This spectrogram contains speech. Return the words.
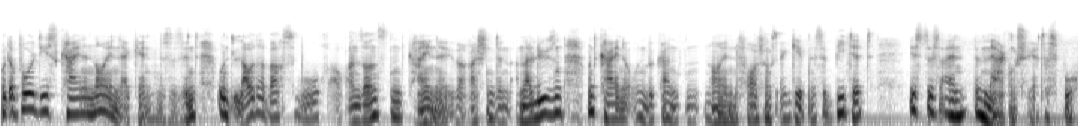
Und obwohl dies keine neuen Erkenntnisse sind und Lauterbachs Buch auch ansonsten keine überraschenden Analysen und keine unbekannten neuen Forschungsergebnisse bietet, ist es ein bemerkenswertes Buch.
